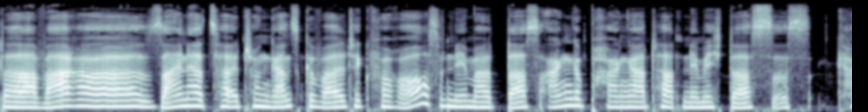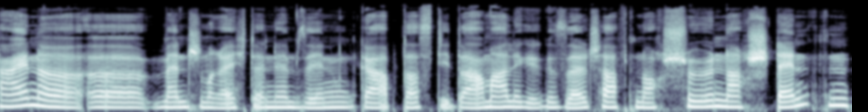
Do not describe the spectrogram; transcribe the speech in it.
Da war er seinerzeit schon ganz gewaltig voraus, indem er das angeprangert hat, nämlich dass es keine äh, Menschenrechte in dem Sinn gab, dass die damalige Gesellschaft noch schön nach Ständen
